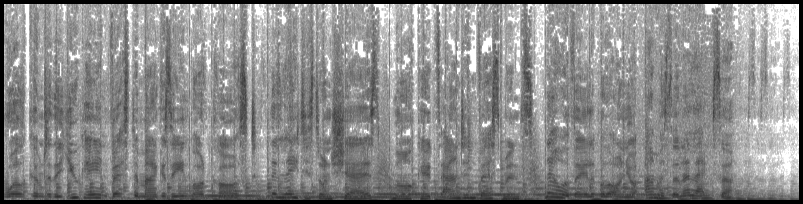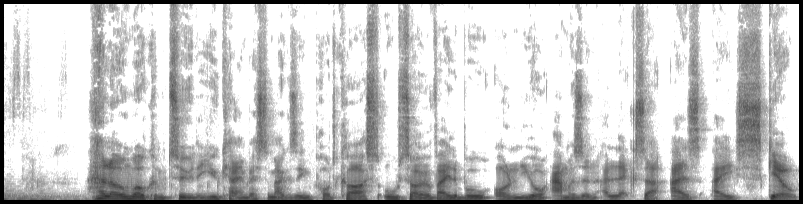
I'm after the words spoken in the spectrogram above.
Welcome to the UK Investor Magazine podcast, the latest on shares, markets, and investments, now available on your Amazon Alexa. Hello and welcome to the UK Investor Magazine podcast, also available on your Amazon Alexa as a skill.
